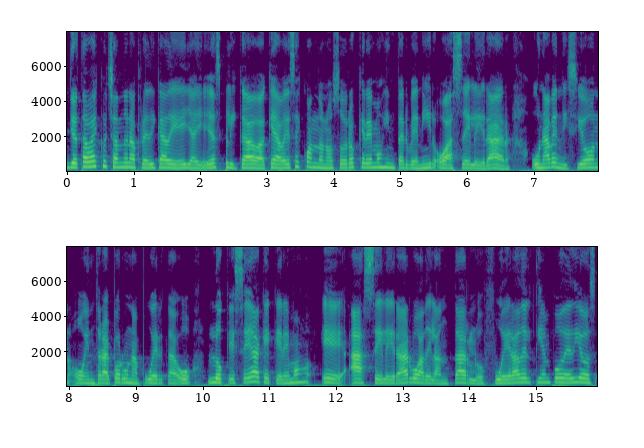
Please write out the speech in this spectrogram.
yo estaba escuchando una prédica de ella y ella explicaba que a veces cuando nosotros queremos intervenir o acelerar una bendición o entrar por una puerta o lo que sea que queremos eh, acelerar o adelantarlo fuera del tiempo de Dios,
